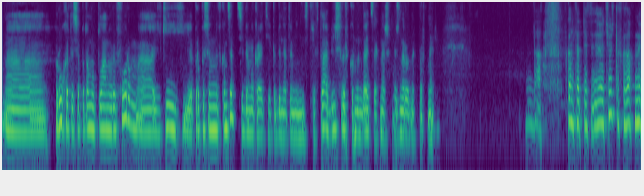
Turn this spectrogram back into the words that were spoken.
е, рухатися по тому плану реформ, е, який прописаний в концепції демократії Кабінету міністрів, та більше в рекомендаціях наших міжнародних партнерів. Да. В концепті чуєш, ти сказав, не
